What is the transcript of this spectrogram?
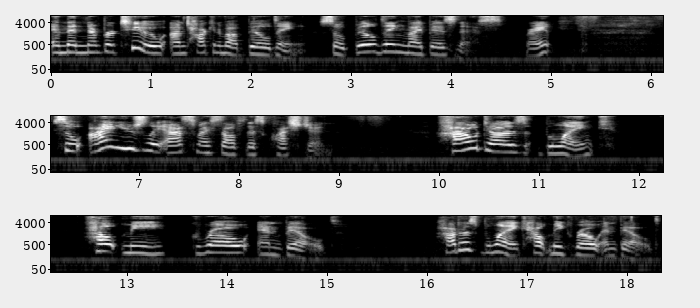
And then number 2, I'm talking about building. So building my business, right? So I usually ask myself this question. How does blank help me grow and build? how does blank help me grow and build?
